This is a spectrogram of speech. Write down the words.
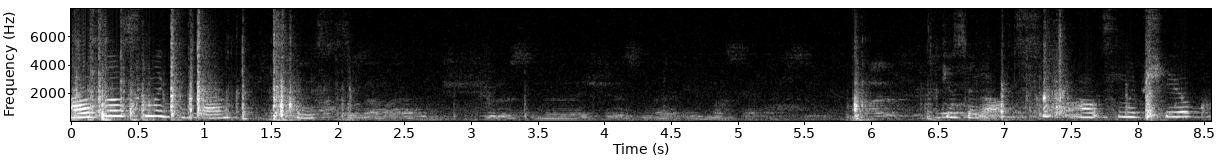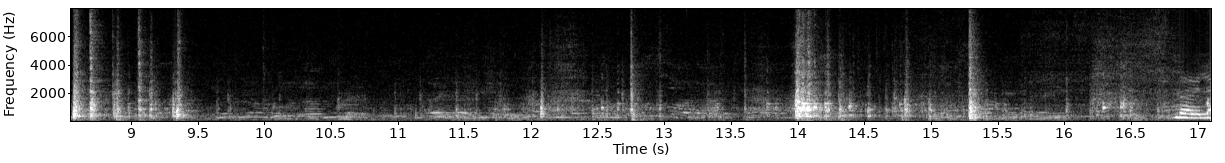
Altı aslında güzel. Temiz. Güzel altı. Altında bir şey yok. Böyle.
